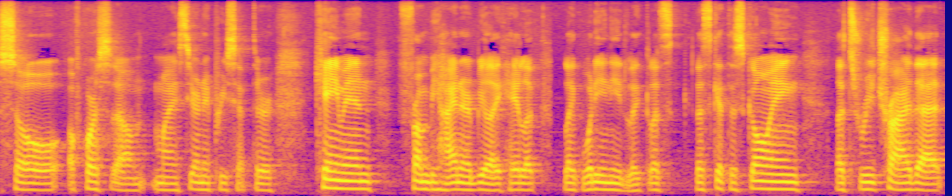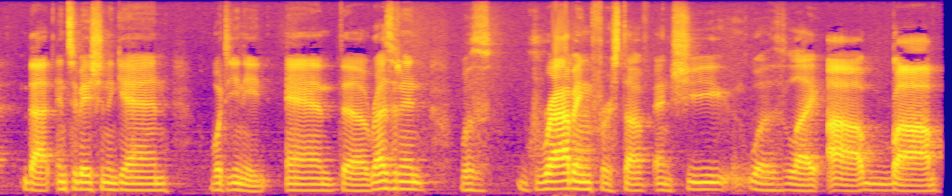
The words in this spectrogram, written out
So of course, um, my CRNA preceptor came in from behind her and be like, "Hey, look, like, what do you need? Like, let's let's get this going. Let's retry that that intubation again. What do you need?" And the resident was grabbing for stuff, and she was like, "Ah, blah,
